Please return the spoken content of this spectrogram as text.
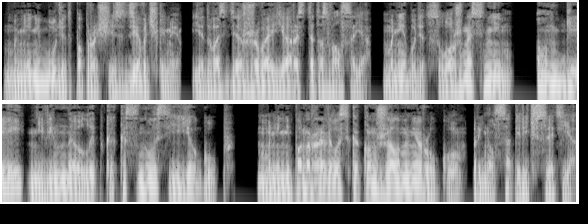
«Мне не будет попроще с девочками», — едва сдерживая ярость, отозвался я. «Мне будет сложно с ним. «Он гей?» — невинная улыбка коснулась ее губ. «Мне не понравилось, как он жал мне руку», — принялся перечислять я.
